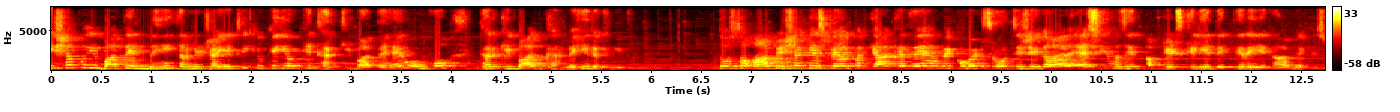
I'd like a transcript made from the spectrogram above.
ईशा को ये बातें नहीं करनी चाहिए थी क्योंकि ये उनके घर की बातें हैं, उनको घर की बात घर में ही रखनी थी। दोस्तों, आप ईशा के इस बयान पर क्या कर रहे हैं, हमें कमेंट ज़रूर दीजिएगा। ऐसी मजीद अपडेट्स के लिए देखते रहिएगा। मेरे किस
